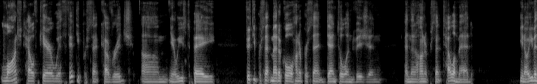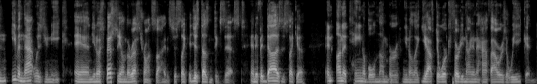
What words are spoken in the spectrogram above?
launched healthcare with 50% coverage um you know we used to pay 50% medical 100% dental and vision and then 100% telemed you know even even that was unique. And you know especially on the restaurant side it's just like it just doesn't exist. And if it does it's like a an unattainable number you know like you have to work 39 and a half hours a week and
